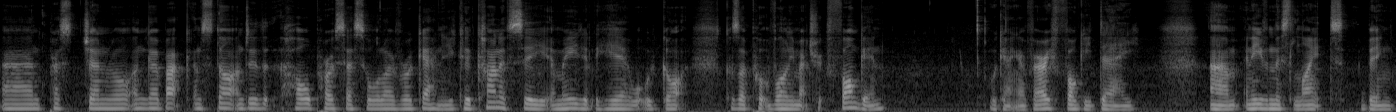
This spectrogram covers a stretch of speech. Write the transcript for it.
and press general and go back and start and do the whole process all over again. You could kind of see immediately here what we've got because I put volumetric fog in. We're getting a very foggy day um, and even this light being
